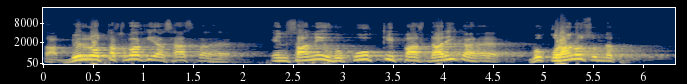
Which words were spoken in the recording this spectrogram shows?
بر و تقبہ کی احساس پر ہے، انسانی حقوق کی پاسداری کا ہے، وہ قرآن و سنت ہے۔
